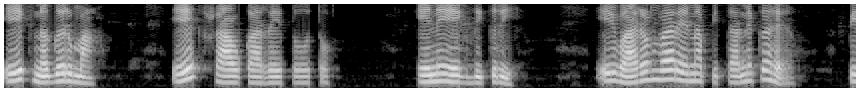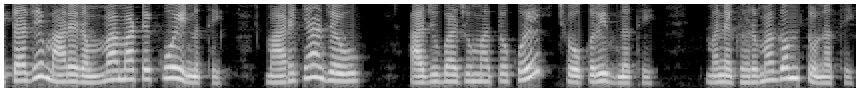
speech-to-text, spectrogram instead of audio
એક નગરમાં એક શાહુકાર રહેતો હતો. એને એક દીકરી. એ વારંવાર એના પિતાને કહે, પિતાજી, મારે રમવા માટે કોઈ નથી. મારે ક્યાં જવું? આજુબાજુમાં તો કોઈ છોકરી જ નથી. મને ઘરમાં ગમતું નથી.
